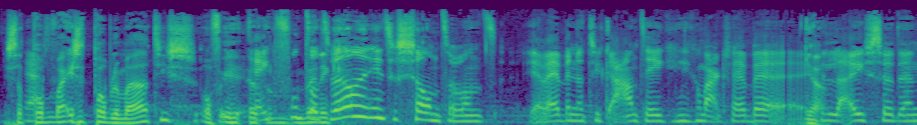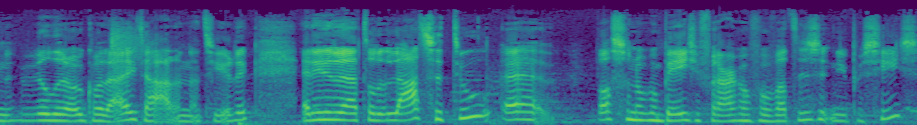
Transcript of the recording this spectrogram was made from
Is dat Ja. maar is het problematisch? Of Ja, ik vond ben dat wel een interessante, want ja, we hebben natuurlijk aantekeningen gemaakt. We hebben eh, Ja. geluisterd en we wilden er ook wat uithalen natuurlijk. En inderdaad, tot het laatste toe eh, was er nog een beetje vraag over wat is het nu precies.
